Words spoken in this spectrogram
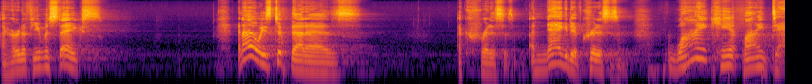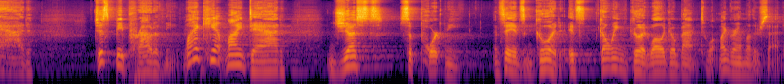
I heard a few mistakes. And I always took that as a criticism, a negative criticism. Why can't my dad just be proud of me? Why can't my dad just support me and say it's good, it's going good? Well, I'll go back to what my grandmother said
